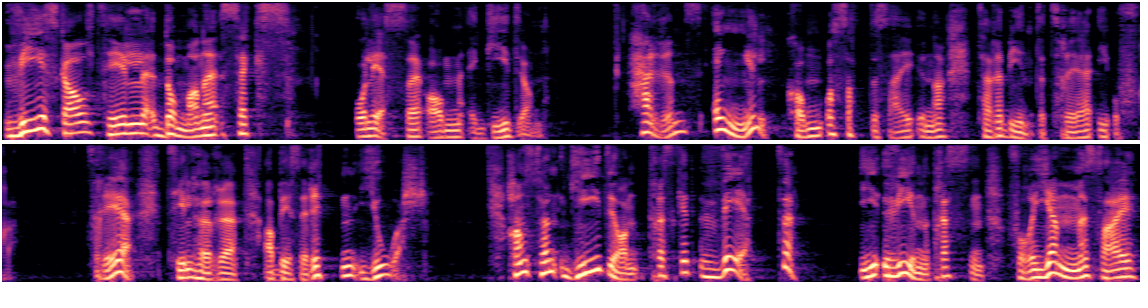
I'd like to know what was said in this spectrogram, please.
Vi skal til Dommerne seks og lese om Gideon. Herrens engel kom og satte seg under terebintetreet i Ofra. Treet tilhører abeseritten Joash. Hans sønn Gideon tresket hvete i vinpressen for å gjemme seg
